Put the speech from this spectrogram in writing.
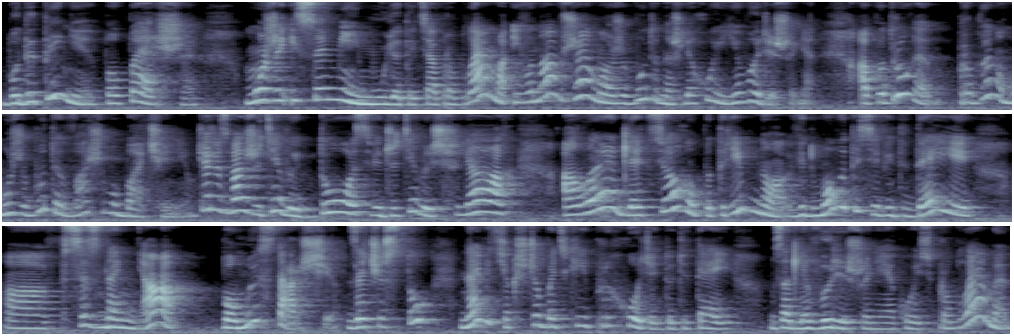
Бо дитині, по-перше, може і самій муляти ця проблема, і вона вже може бути на шляху її вирішення. А по-друге, проблема може бути в вашому баченні через ваш життєвий досвід, життєвий шлях. Але для цього потрібно відмовитися від ідеї а, всезнання, бо ми старші. Зачасту, навіть якщо батьки приходять до дітей задля вирішення якоїсь проблеми,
